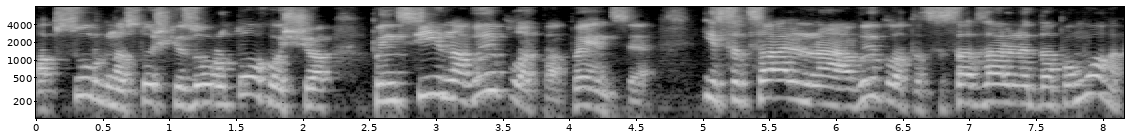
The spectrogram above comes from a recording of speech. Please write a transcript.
абсурдно з точки зору того, що пенсійна виплата, пенсія і соціальна виплата, соціальна допомога,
